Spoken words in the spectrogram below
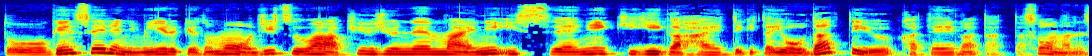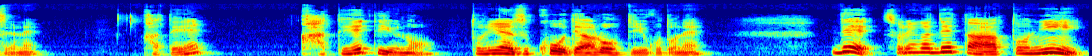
と、原生林に見えるけども、実は90年前に一斉に木々が生えてきたようだっていう過程がたったそうなんですよね。過程過程っていうの？とりあえずこうであろうっていうことね。で、それが出た後に、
